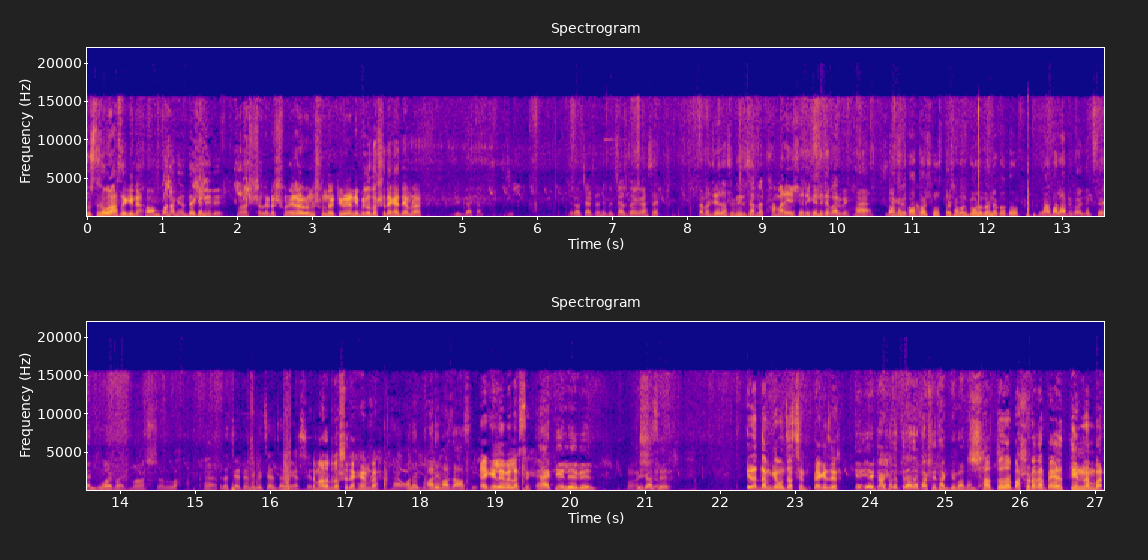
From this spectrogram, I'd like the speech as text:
সুস্থ সবল আছে কিনা। সম্পূর্ণ কিছু দেখে নিবে। মার্শাল এটা শুনে কিন্তু সুন্দর। টিভি নিপিল দর্শক দেখা দিই আমরা। জি, দেখেন। এটাও চারটা নিপিল চার জায়গা আছে। তারপর যে দর্শক দিচ্ছে আপনার খামারে এসে দেখে নিতে পারবে। হ্যাঁ দেখেন কত সুস্থ সবল গরু কত লাফালাফি করে দেখছেন? ভয় পায়। মার্শাল্লাহ হ্যাঁ। এটা চারটা নিপিল চার জায়গায় আছে। এটা মাদার দর্শক দেখাই আমরা। হ্যাঁ অনেক ভারী মাজা আছে। একই লেভেল আছে। একই লেভেল ঠিক আছে? এটার দাম কেমন যাচ্ছেন প্যাকেজের? এ- এটা সাতাত্তর হাজার পাশে থাকবে বাজান। সাত হাজার পাঁচশো টাকার প্যাকেজের তিন নাম্বার।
